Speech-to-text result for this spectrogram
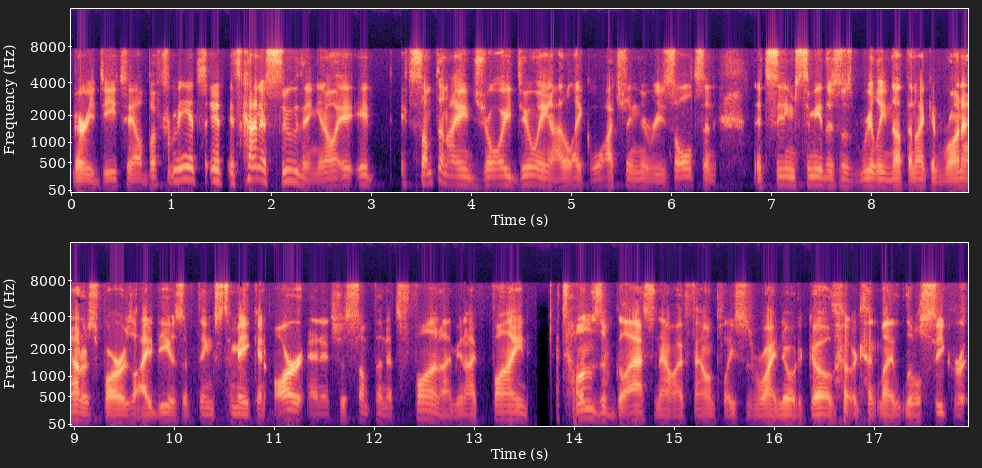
very detailed. But for me, it's it, it's kind of soothing. You know, it, it it's something I enjoy doing. I like watching the results, and it seems to me there's just really nothing I can run out as far as ideas of things to make in art, and it's just something that's fun. I mean, I find tons of glass now. I've found places where I know to go. that I got my little secret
